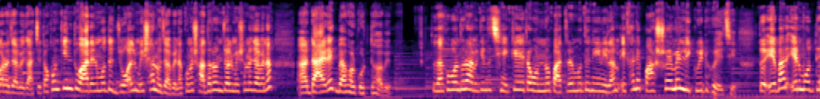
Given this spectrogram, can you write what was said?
করা যাবে গাছে, তখন কিন্তু আর এর মধ্যে জল মেশানো যাবে না, কোনো সাধারণ জল মেশানো যাবে না ডাইরেক্ট ব্যবহার করতে হবে। তো দেখো বন্ধুরা, আমি কিন্তু ছেঁকে এটা অন্য পাত্রের মধ্যে নিয়ে নিলাম। এখানে পাঁচশো এমএল লিকুইড হয়েছে। তো এবার এর মধ্যে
